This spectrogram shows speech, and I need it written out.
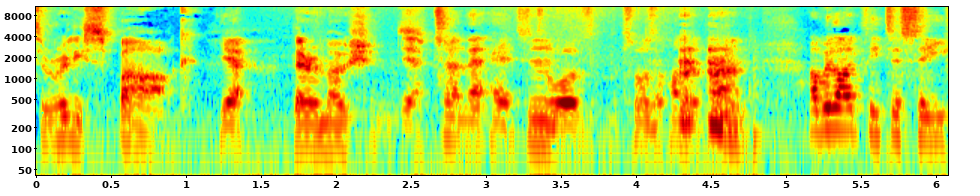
to really spark Yeah. their emotions. Yeah. Turn their heads Mm. towards towards the Honda brand. Are we likely to see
